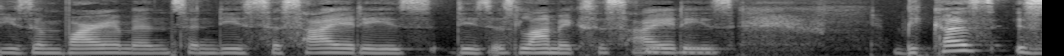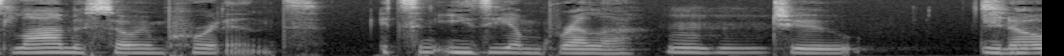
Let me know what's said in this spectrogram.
these environments and these societies, these Islamic societies, because Islam is so important, it's an easy umbrella to you To know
